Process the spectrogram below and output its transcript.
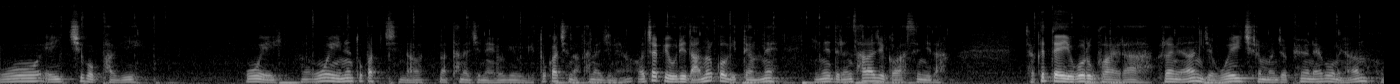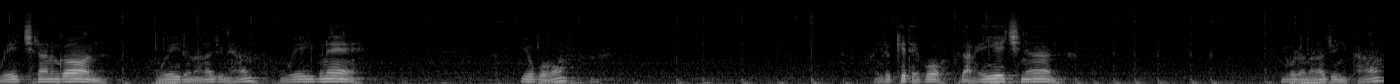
5h 곱하기 5a 5a는 똑같이 나, 나타나지네요. 여기 여기 똑같이 나타나지네요. 어차피 우리 나눌 거기 때문에 얘네들은 사라질 것 같습니다. 자 그때 이거를 구하라. 그러면 이제 5h를 먼저 표현해 보면 5h라는 건 5a로 나눠주면 5a분의 요거 이렇게 되고 그 다음 ah는 이걸로 나눠주니까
